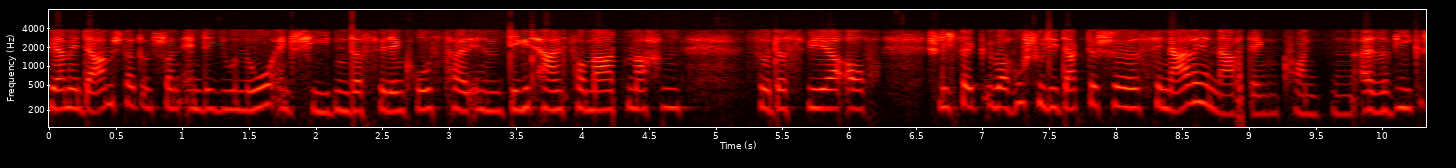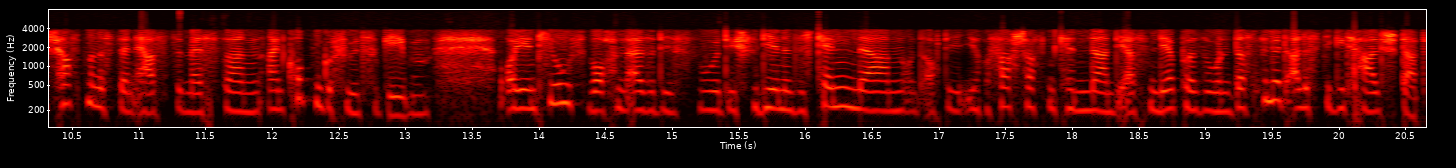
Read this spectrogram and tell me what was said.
Wir haben in Darmstadt uns schon Ende Juni entschieden, dass wir den Großteil im digitalen Format machen so dass wir auch schlichtweg über hochschuldidaktische Szenarien nachdenken konnten. Also wie schafft man es denn Erstsemestern, ein Gruppengefühl zu geben? Orientierungswochen, also dies, wo die Studierenden sich kennenlernen und auch die, ihre Fachschaften kennenlernen, die ersten Lehrpersonen, das findet alles digital statt.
